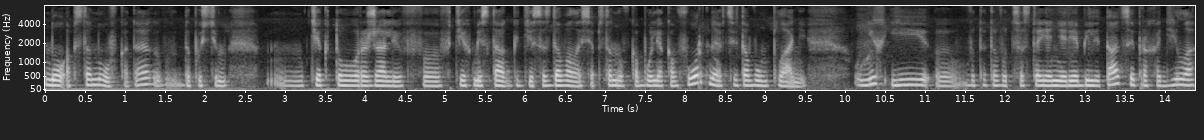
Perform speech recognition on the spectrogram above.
Но обстановка, да, допустим, те, кто рожали в, в тех местах, где создавалась обстановка более комфортная в цветовом плане, у них и э, вот это вот состояние реабилитации проходило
